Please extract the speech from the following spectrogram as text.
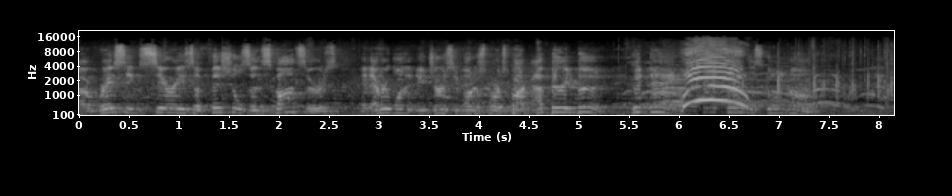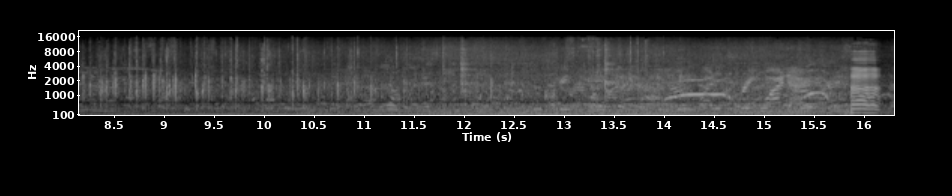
uh, Racing Series officials and sponsors and everyone at New Jersey Motorsports Park. I'm Barry Boone. Good day. Woo! going home.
